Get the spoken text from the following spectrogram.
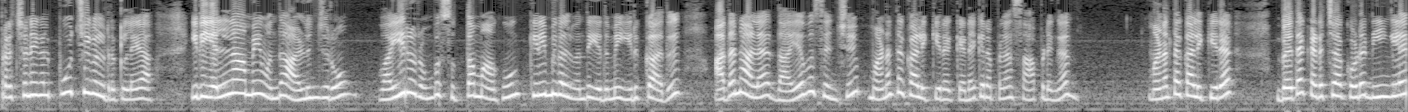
பிரச்சனைகள் பூச்சிகள் இருக்கு இல்லையா? இது எல்லாமே வந்து அழிஞ்சிரும். வயிறு ரொம்ப சுத்தமாகும். கிருமிகள் வந்து எதுவுமே இருக்காது. அதனால தயவு செஞ்சு மணத்தக்காளி கீரை கிடைக்கிறப்பெல்லாம் சாப்பிடுங்க. மணத்தக்காளி கீரை விதை கிடைச்சா கூட நீங்களே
